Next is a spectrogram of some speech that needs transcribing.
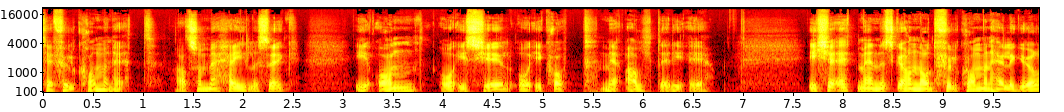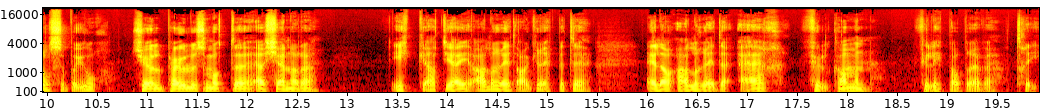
til fullkommenhet, altså med hele seg, i ånd og i sjel og i kropp, med alt det de er. Ikke ett menneske har nådd fullkommen helliggjørelse på jord. Sjøl Paulus måtte erkjenne det. Ikke at jeg allerede har grepet det, eller allerede er fullkommen. Filipperbrevet 3.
